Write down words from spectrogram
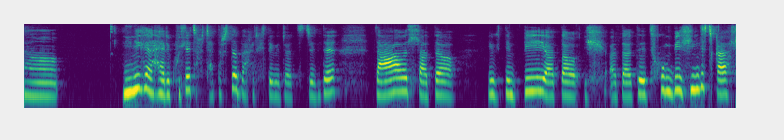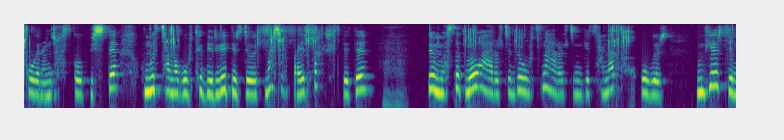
аа нэгнийхээ хайрыг хүлээж авах чадвартай байх хэрэгтэй гэж бодож байна те заавал одоо юу гэдэг би одоо их одоо тэг зөвхөн би хиндэж гайхалгүйгээр амжих хэсгүй биш те хүмүүс чамайг өвтгöd эргээд ирж байвал маш их баярлах хэрэгтэй те аа би мустад муугаа харуулж чинь би өвцнөө харуулж чинь гэж санаа зовхгүйгээр үнэхээр тийм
